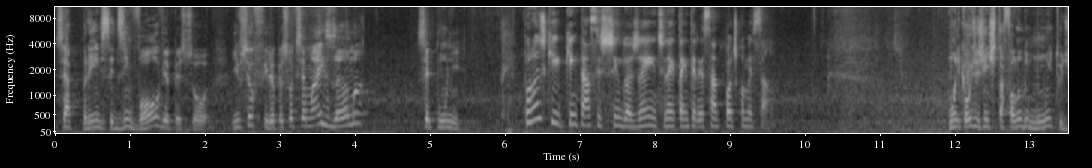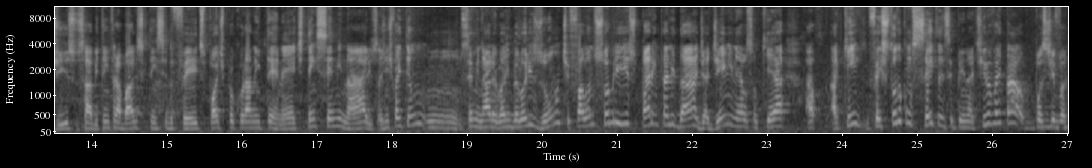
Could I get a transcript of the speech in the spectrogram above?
você aprende, você desenvolve a pessoa. E o seu filho, a pessoa que você mais ama, você pune. Por onde que quem está assistindo a gente, né, está interessado, pode começar? Mônica, hoje a gente está falando muito disso, sabe? Tem trabalhos que têm sido feitos, pode procurar na internet, tem seminários. A gente vai ter um, um seminário agora em Belo Horizonte falando sobre isso, parentalidade. A Jenny Nelson, que é a, a, a quem fez todo o conceito da disciplina ativa, vai estar, tá, positiva,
